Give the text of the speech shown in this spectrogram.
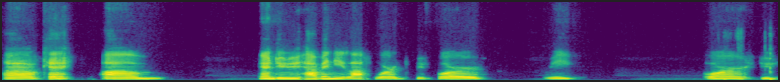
so. okay. Um and do you have any last words before we or you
